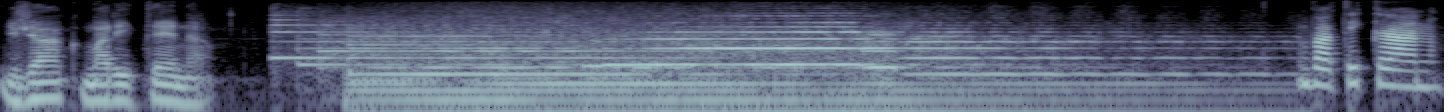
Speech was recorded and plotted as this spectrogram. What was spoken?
Jacques Mariténa. Vatikán.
